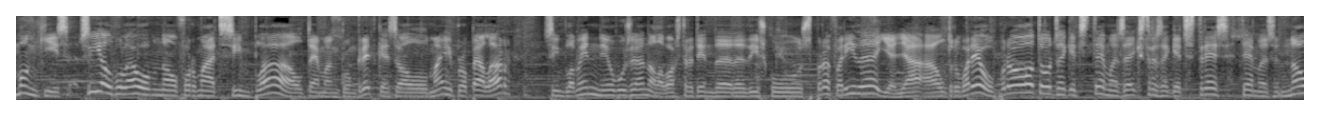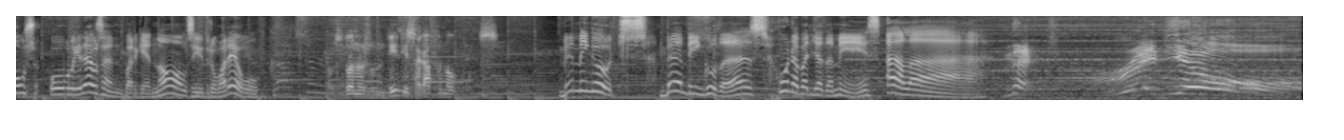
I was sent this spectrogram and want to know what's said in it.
Monkeys. Si el voleu en el format simple, el tema en concret, que és el My Propeller, simplement aneu-vos-en a la vostra tenda de discos preferida i allà el trobareu. Però tots aquests temes extras, aquests tres temes nous, oblideu-se'n, perquè no els hi trobareu. Els dones un dit i s'agafen el pes. Benvinguts, benvingudes, una vetllada més a la... Net Radio!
